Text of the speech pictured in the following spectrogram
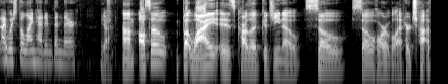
I wish the line hadn't been there. Yeah. Um, also, but why is Carla Gugino so so horrible at her job?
